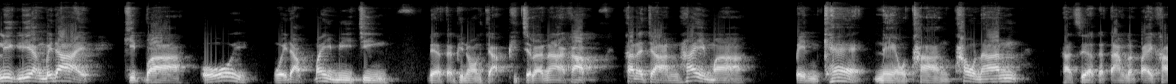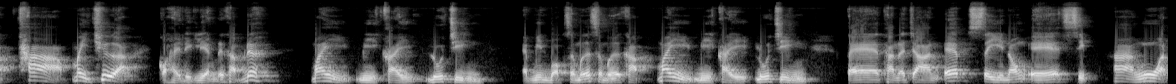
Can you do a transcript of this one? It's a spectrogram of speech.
หลีกเลี่ยงไม่ได้ คิดว่า โอ้ย หวยดับไม่มีจริงเดี๋ยวแต่พี่น้องจะพิจารณาครับ ท่านอาจารย์ให้มาเป็นแค่แนวทางเท่านั้น ถ้าเชื่อก็ตามกันไปครับ ถ้าไม่เชื่อก็ให้หลีกเลี่ยงด้วยครับ เด้อไม่มีใครรู้จริง ดมินบอกเสมอๆครับ ไม่มีใครรู้จริง แต่ท่านอาจารย์ F4 น้องเอ15 งวด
